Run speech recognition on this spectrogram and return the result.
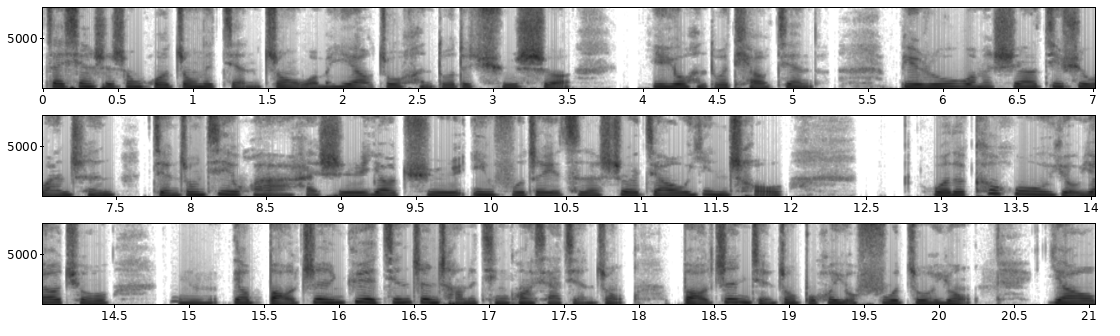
在现实生活中的减重，我们也要做很多的取舍，也有很多条件的。比如，我们是要继续完成减重计划，还是要去应付这一次的社交应酬？我的客户有要求，嗯，要保证月经正常的情况下减重，保证减重不会有副作用，要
